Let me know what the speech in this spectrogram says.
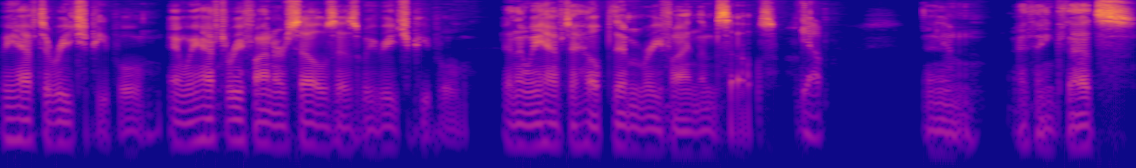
we have to reach people and we have to refine ourselves as we reach people and then we have to help them refine themselves Yep. and i think that's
